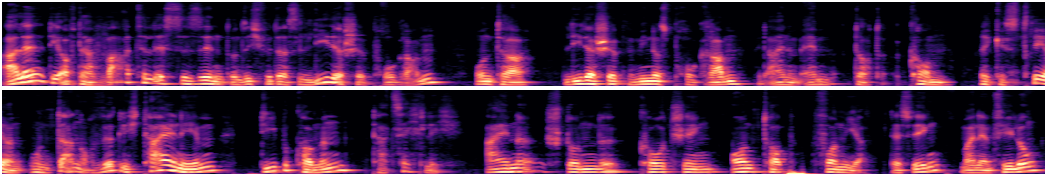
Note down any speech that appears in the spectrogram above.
alle, die auf der Warteliste sind und sich für das Leadership-Programm unter leadership-programm mit einem m.com registrieren und dann auch wirklich teilnehmen, die bekommen tatsächlich eine Stunde Coaching on top von mir. Deswegen meine Empfehlung,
